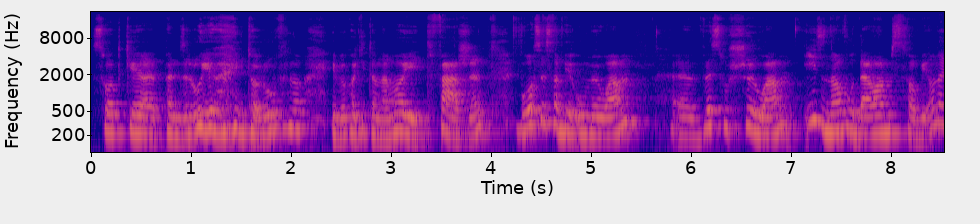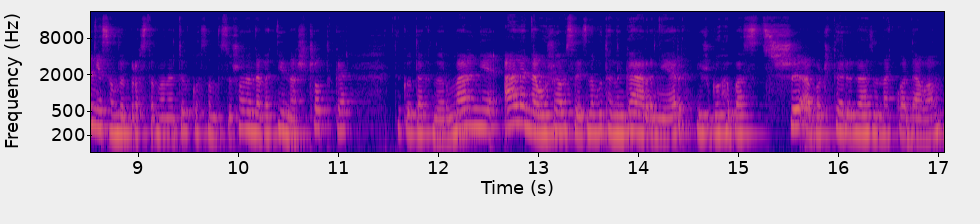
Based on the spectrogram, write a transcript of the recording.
słodkie pędzluję i to równo i wychodzi to na mojej twarzy. Włosy sobie umyłam, wysuszyłam i znowu dałam sobie, one nie są wyprostowane, tylko są wysuszone, nawet nie na szczotkę, tylko tak normalnie, ale nałożyłam sobie znowu ten garnier, już go chyba z trzy albo cztery razy nakładałam,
